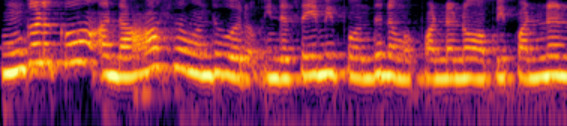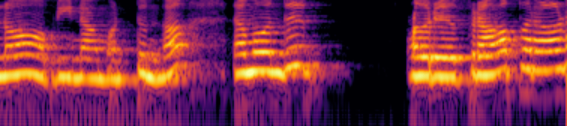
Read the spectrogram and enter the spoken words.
உங்களுக்கும் அந்த ஆசை வந்து வரும். இந்த சேமிப்பு வந்து நம்ம பண்ணணும். அப்படி பண்ணணும் அப்படின்னா மட்டும்தான் நம்ம வந்து ஒரு ப்ராப்பரான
